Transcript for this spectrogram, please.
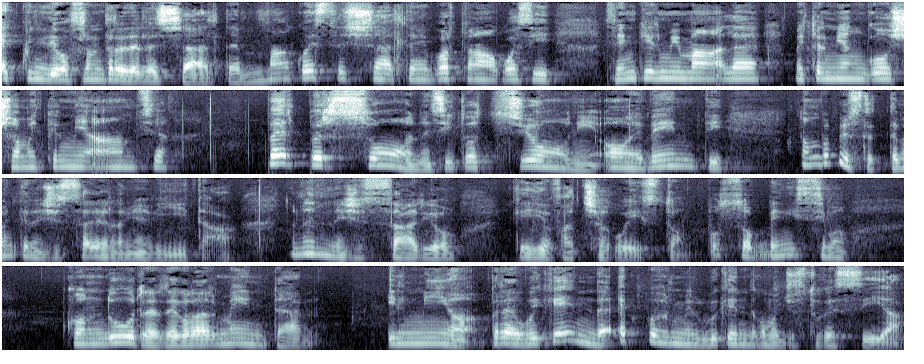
E quindi devo affrontare delle scelte, ma queste scelte mi portano a quasi sentirmi male, mettermi angoscia, mettermi ansia per persone, situazioni o eventi non proprio strettamente necessari alla mia vita. Non è necessario che io faccia questo. Posso benissimo condurre regolarmente il mio pre-weekend e poi il weekend come giusto che sia.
